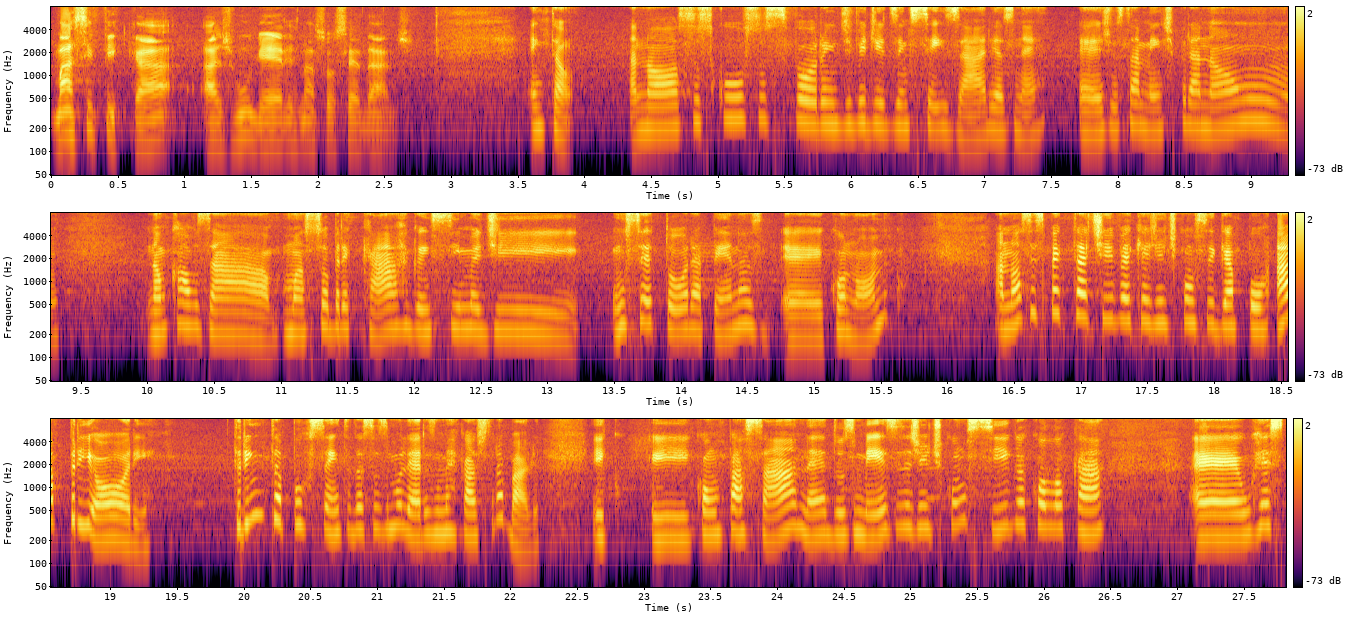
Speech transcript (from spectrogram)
massificar as mulheres na sociedade? Então, nossos cursos foram divididos em seis áreas, né? É justamente para não, não causar uma sobrecarga em cima de um setor apenas é, econômico. A nossa expectativa é que a gente consiga pôr, a priori, 30% dessas mulheres no mercado de trabalho. E, e com o passar né, dos meses, a gente consiga colocar é, rest...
